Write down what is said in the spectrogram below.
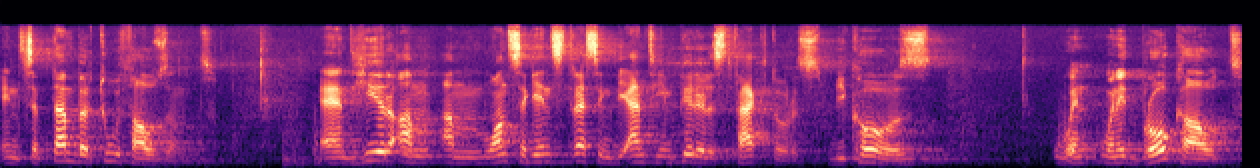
in September 2000. And here I'm, I'm once again stressing the anti-imperialist factors because when, when it broke out,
